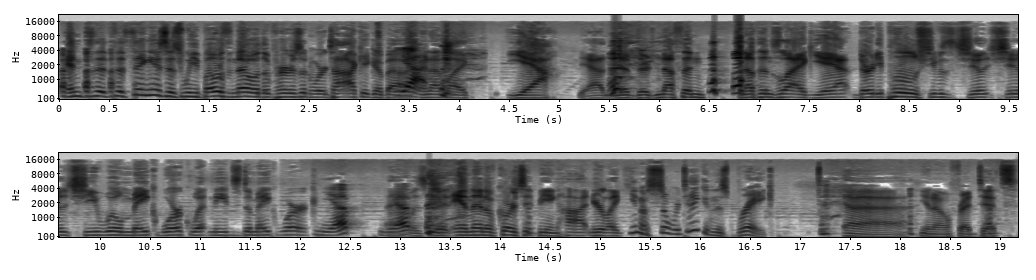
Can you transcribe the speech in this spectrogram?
And the, the thing is, is we both know the person we're talking about, Yeah. and I'm like, yeah, yeah. There's nothing, nothing's like, yeah, dirty pool. She was, she, she, she will make work what needs to make work. Yep. That Yep. was good. And then, of course, it being hot, and you're like, you know, so we're taking this break, uh, you know, Fred Tits.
